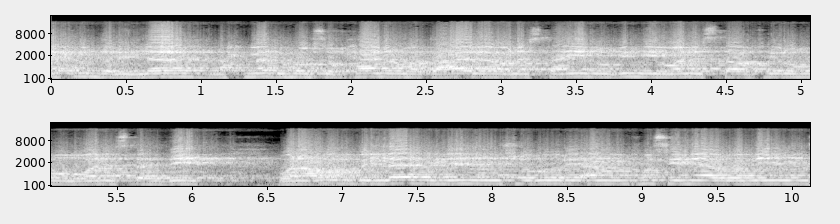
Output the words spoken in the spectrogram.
الحمد لله نحمده سبحانه وتعالى ونستعين به ونستغفره ونستهديه ونعوذ بالله من شرور أنفسنا ومن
